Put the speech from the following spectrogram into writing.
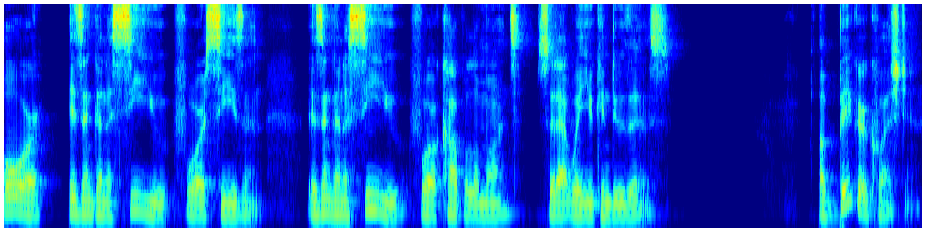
or isn't going to see you for a season, isn't going to see you for a couple of months so that way you can do this? A bigger question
